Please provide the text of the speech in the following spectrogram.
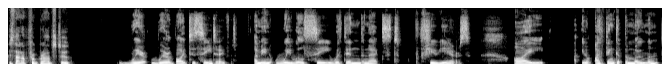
Is that up for grabs too? we're we're about to see, David. I mean, we will see within the next few years. I, you know, I think at the moment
